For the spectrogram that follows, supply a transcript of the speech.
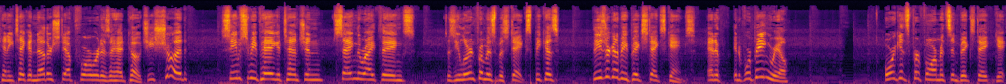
Can he take another step forward as a head coach? He should. Seems to be paying attention, saying the right things. Does he learn from his mistakes? Because these are going to be big stakes games. And if, and if we're being real, Oregon's performance in big state ga-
